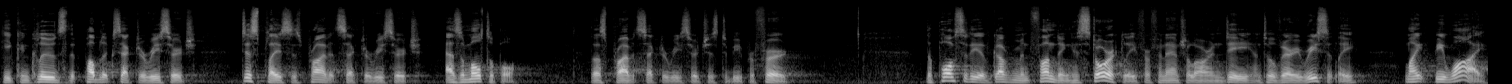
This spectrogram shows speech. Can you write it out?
He concludes that public sector research displaces private sector research as a multiple. Thus, private sector research is to be preferred. The paucity of government funding historically for financial R&D until very recently might be why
